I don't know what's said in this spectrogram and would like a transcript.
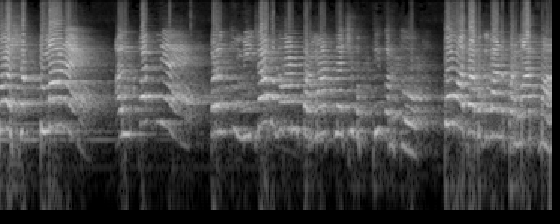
तो शक्तिमान आहे. अल्पज्ञ मी ज्या भगवान परमात्म्याची भक्ती करतो तो माझा भगवान परमात्मा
